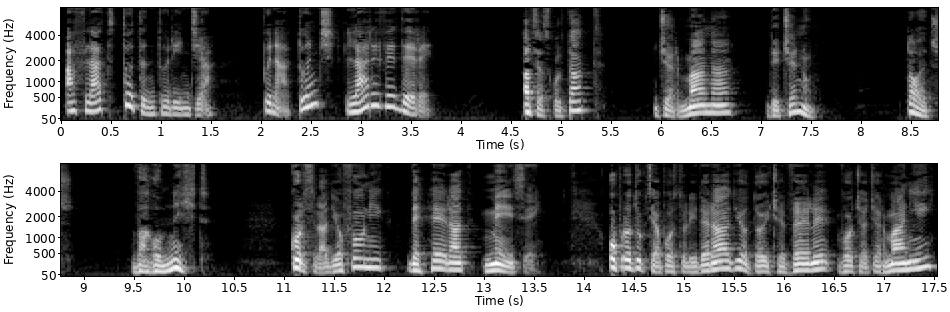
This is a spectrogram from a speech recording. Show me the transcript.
aflat tot în Turingia. Până atunci, la revedere! Ați ascultat Germana, de ce nu? Deutsch. Warum nicht? Curs radiofonic de Herat Mese. O producție a postului de radio Deutsche Welle, Vocea Germaniei,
